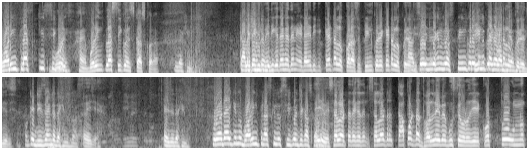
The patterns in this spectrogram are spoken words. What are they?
বোরিং প্লাস কি সিকোয়েন্স হ্যাঁ বোরিং প্লাস সিকোয়েন্স কাজ করা দেখেন এটা এদিকে দেখা দেন এটা এদিকে ক্যাটালগ করা আছে প্রিন্ট করে ক্যাটালগ করে দিয়েছে এই যে দেখেন ভিউয়ার্স করে কিন্তু ক্যাটালগ ক্যাটালগ করে দিয়েছে। ওকে ডিজাইনটা দেখেন এই যে। এই যে দেখেন পুরোটাই কিন্তু বোরিং প্লাস কিন্তু সিকোয়েন্সে কাজ করে। এই যে সালোয়ারটা দেখা দেন সালোয়ারটার কাপড়টা ধরলেই ভাই বুঝতে যে কত উন্নত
